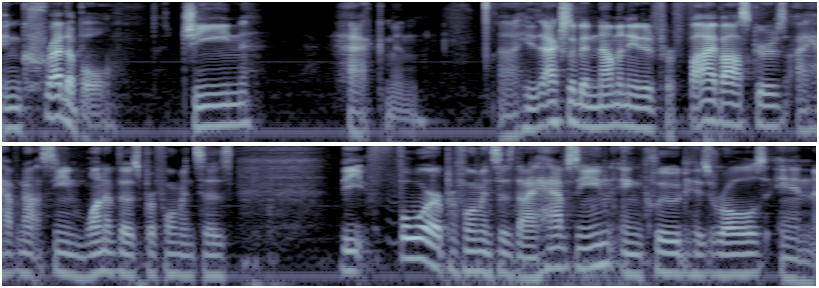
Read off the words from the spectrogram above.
incredible Gene Hackman. Uh, he's actually been nominated for five Oscars. I have not seen one of those performances. The four performances that I have seen include his roles in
